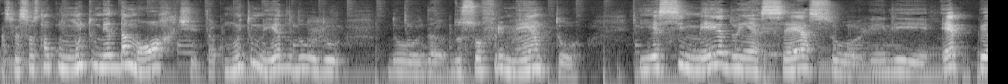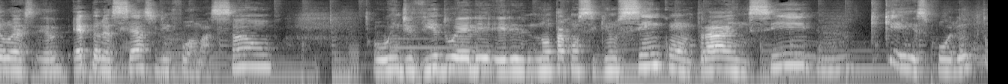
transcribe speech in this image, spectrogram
as pessoas estão com muito medo da morte, estão com muito medo do, do, do, do- do sofrimento. E esse medo em excesso, ele é pelo, é pelo excesso de informação, o indivíduo ele, ele não está conseguindo se encontrar em si. O que, que é isso, pô? Eu tô...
